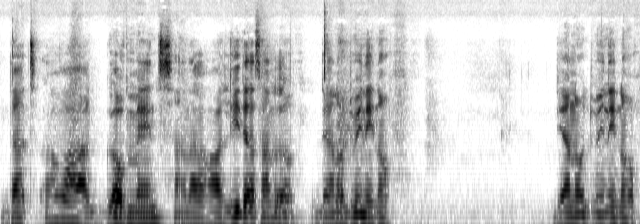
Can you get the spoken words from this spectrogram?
that our governments and our leaders are not they are not doing enough. They are not doing enough.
